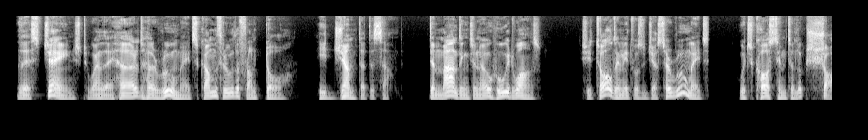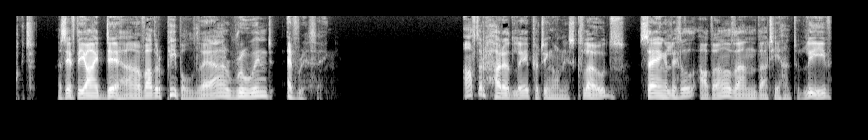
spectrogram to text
This changed when they heard her roommates come through the front door. He jumped at the sound, demanding to know who it was. She told him it was just her roommates, which caused him to look shocked, as if the idea of other people there ruined everything. After hurriedly putting on his clothes, saying little other than that he had to leave,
